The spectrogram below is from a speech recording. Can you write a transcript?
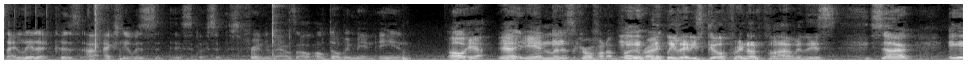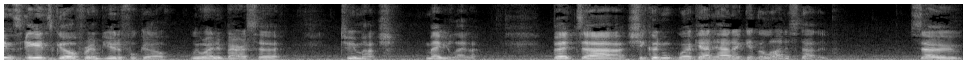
they lit it because uh, actually it was, it was, it was a friend of ours. I'll, I'll dob him in, Ian. Oh yeah, yeah. Ian- Ian lit his girlfriend on fire, Ian right? nearly lit his girlfriend on fire with this. So Ian's Ian's girlfriend, beautiful girl. We won't embarrass her too much. Maybe later. But uh, she couldn't work out how to get the lighter started. So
